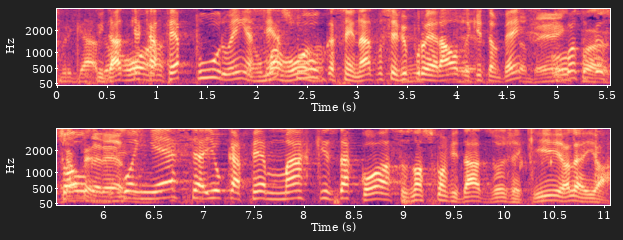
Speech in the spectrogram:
Obrigado. Cuidado é que é café puro, hein? É, É sem uma açúcar, honra. sem nada. Você viu pro Heraldo aqui também. também. Enquanto Opa, o pessoal conhece aí o café Marques da Costa, os nossos convidados hoje aqui, olha aí, ó.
